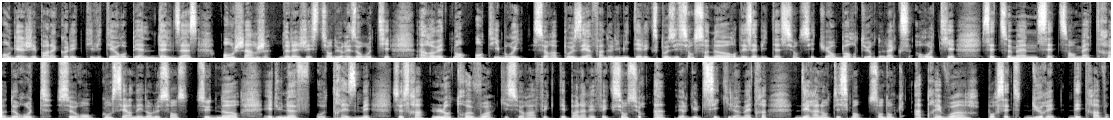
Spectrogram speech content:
engagé par la collectivité européenne d'Alsace en charge de la gestion du réseau routier. Un revêtement anti-bruit sera posé afin de limiter l'exposition sonore des habitations situées en bordure de l'axe routier. Cette semaine, 700 mètres de route seront concernés dans le sens sud-nord et du 9 au 13 mai, ce sera l'autre voie qui sera affectée par la réfection sur 1,6 km. Des ralentissements sont donc à prévoir pour cette durée des travaux.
